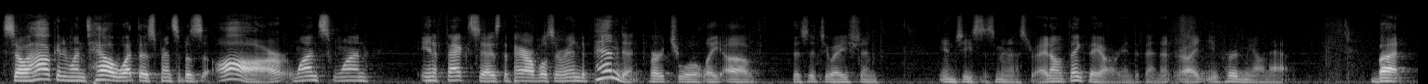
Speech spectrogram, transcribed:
So, how can one tell what those principles are once one in effect says the parables are independent virtually of the situation in Jesus' ministry. I don't think they are independent, right? You've heard me on that. But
